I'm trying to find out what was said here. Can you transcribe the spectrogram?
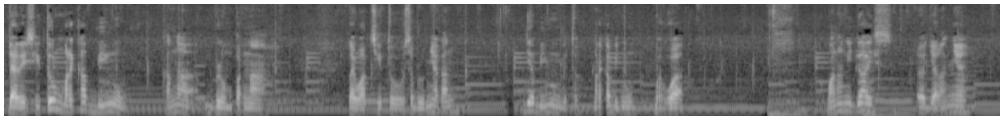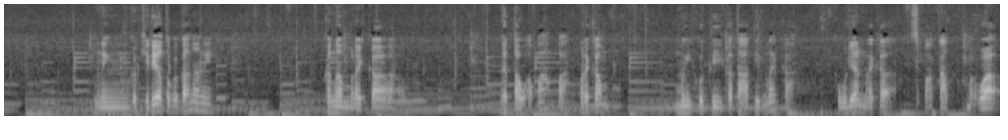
dari situ mereka bingung karena belum pernah lewat situ sebelumnya kan dia bingung gitu. Mereka bingung bahwa mana nih guys e, jalannya. Mending ke kiri atau ke kanan nih? Karena mereka nggak tahu apa-apa. Mereka mengikuti kata hati mereka. Kemudian mereka sepakat bahwa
